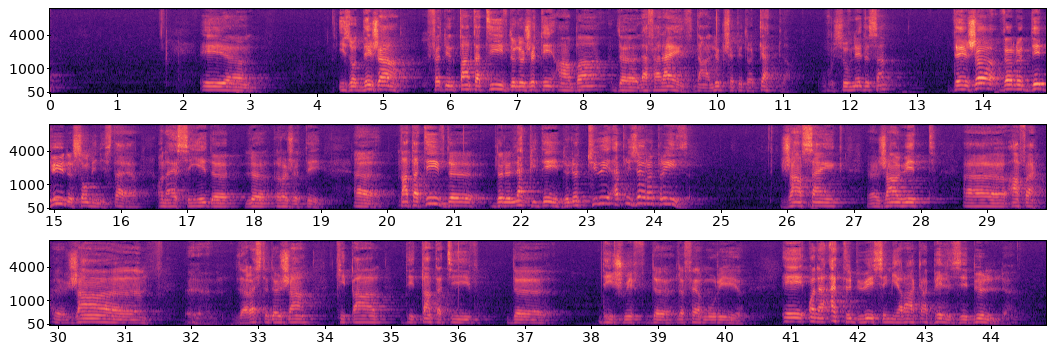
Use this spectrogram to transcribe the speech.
Et euh, ils ont déjà fait une tentative de le jeter en bas de la falaise dans Luc chapitre 4. Vous vous souvenez de ça? Déjà, vers le début de son ministère, on a essayé de le rejeter. Euh, tentative de, de, le lapider, de le tuer à plusieurs reprises. Jean 5, euh, Jean 8, euh, enfin, euh, Jean, le reste de Jean qui parle des tentatives de, des Juifs de le faire mourir. Et on a attribué ces miracles à Belzébul.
